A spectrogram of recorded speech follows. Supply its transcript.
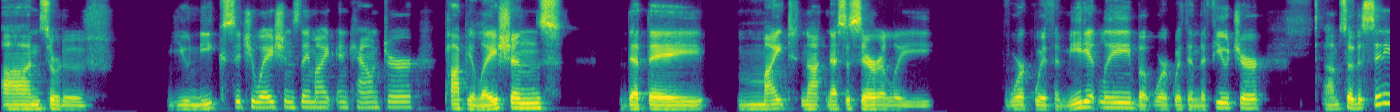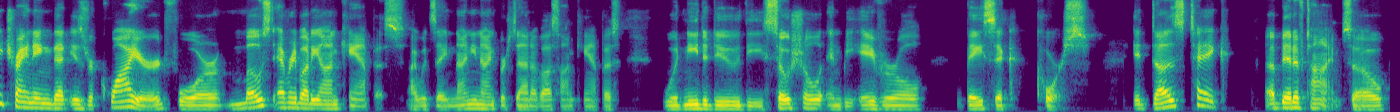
on sort of unique situations they might encounter, populations that they might not necessarily work with immediately, but work with in the future. Um, so the CITI training that is required for most everybody on campus, I would say 99% of us on campus would need to do the social and behavioral basic course. It does take a bit of time. So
